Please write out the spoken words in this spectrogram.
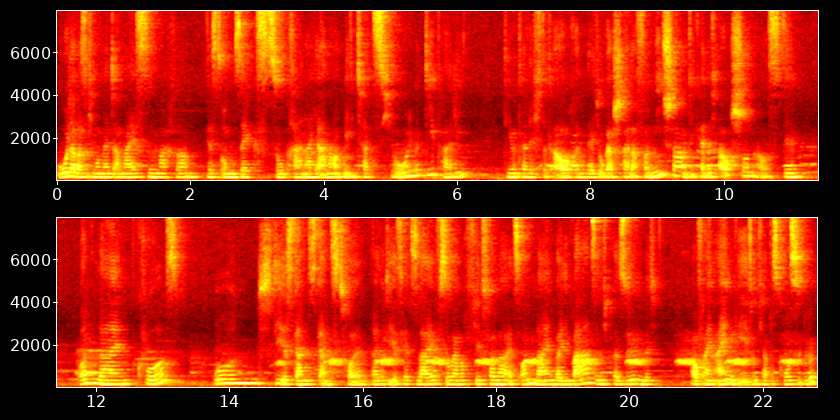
oder was ich im Moment am meisten mache, ist um sechs so Pranayama und Meditation mit Deepali. Die unterrichtet auch in der Yogaschala von Nisha und die kenne ich auch schon aus dem Online-Kurs. Und die ist ganz, ganz toll. Also die ist jetzt live sogar noch viel toller als online, weil die wahnsinnig persönlich auf einen eingeht. Und ich habe das große Glück,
